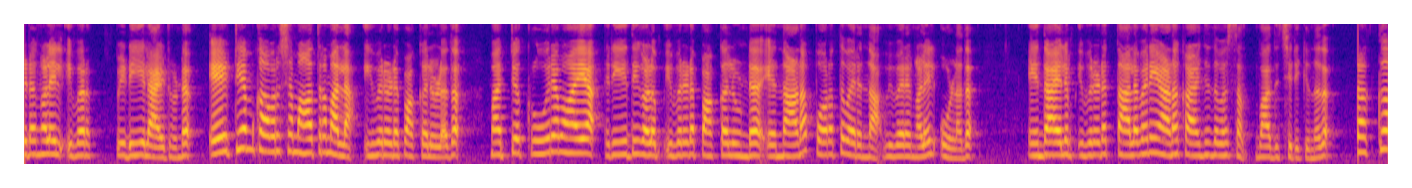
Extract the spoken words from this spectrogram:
ഇടങ്ങളിൽ ഇവർ പിടിയിലായിട്ടുണ്ട്. എ ടി എം കവർച്ച മാത്രമല്ല ഇവരുടെ പക്കലുള്ളത്. മറ്റ് ക്രൂരമായ രീതികളും ഇവരുടെ പക്കലുണ്ട് എന്നാണ് പുറത്തു വരുന്ന വിവരങ്ങളിൽ ഉള്ളത്. എന്തായാലും ഇവരുടെ തലവനെയാണ് കഴിഞ്ഞ ദിവസം വാദിച്ചിരിക്കുന്നത് ട്രക്ക്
